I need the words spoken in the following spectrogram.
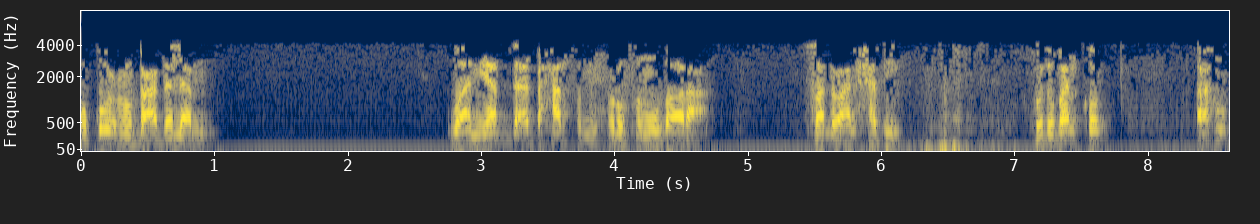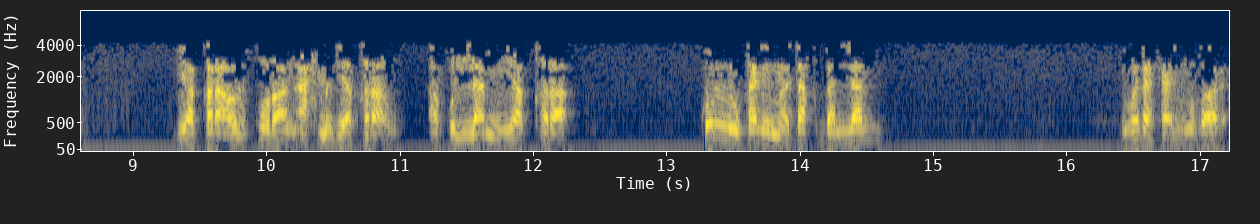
وقوعه بعد لم وأن يبدأ بحرف من حروف المضارعة صلوا على الحبيب. خذوا بالكم. أهو. يقرأ القرآن. أحمد يقرأ. أقول لم يقرأ. كل كلمة تقبل لم. يبقى ده فعل مضارع.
